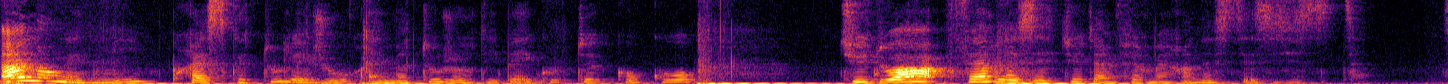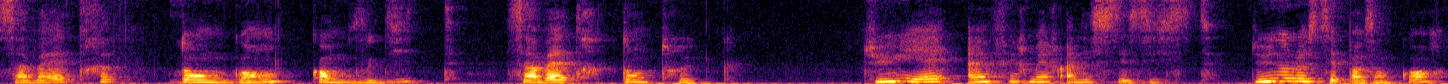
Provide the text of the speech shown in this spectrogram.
un an et demi, presque tous les jours, elle m'a toujours dit, bah, écoute Coco, tu dois faire les études infirmière anesthésiste. Ça va être ton gant, comme vous dites, ça va être ton truc. Tu es infirmière anesthésiste. Tu ne le sais pas encore,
